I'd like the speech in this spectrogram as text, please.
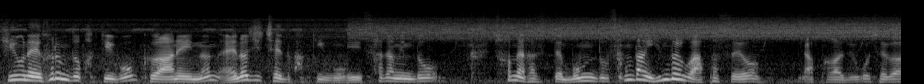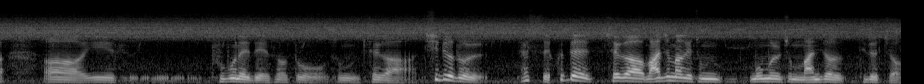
기운의 흐름도 바뀌고 그 안에 있는 에너지체도 바뀌고 이 사장님도 처음에 갔을 때 몸도 상당히 힘들고 아팠어요. 아파가지고 제가 어, 이 부분에 대해서 또 좀 제가 치료를 했어요. 그때 제가 마지막에 좀 몸을 좀 만져 드렸죠.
